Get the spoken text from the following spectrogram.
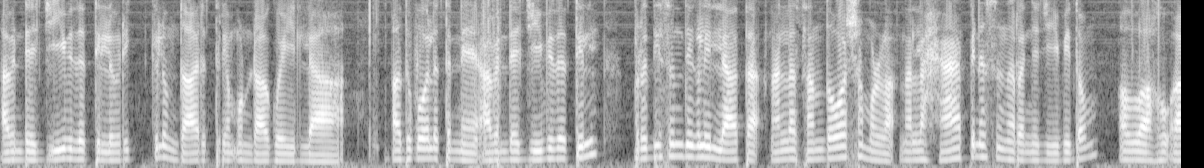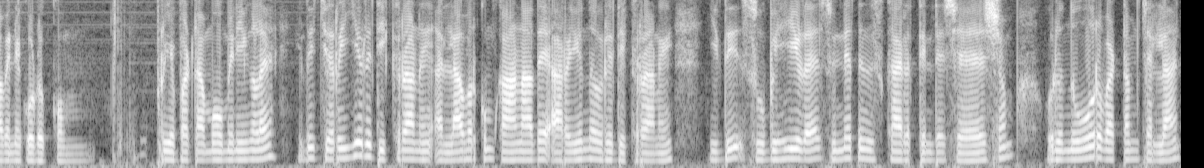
അവന്റെ ജീവിതത്തിൽ ഒരിക്കലും ദാരിദ്ര്യം ഉണ്ടാകുകയില്ല. അതുപോലെ തന്നെ അവന്റെ ജീവിതത്തിൽ പ്രതിസന്ധികളില്ലാത്ത നല്ല സന്തോഷമുള്ള നല്ല ഹാപ്പിനെസ് നിറഞ്ഞ ജീവിതം അള്ളാഹു അവന് കൊടുക്കും. പ്രിയപ്പെട്ട മോമിനിയങ്ങളെ ഇത് ചെറിയൊരു ദിക്റാണ്. എല്ലാവർക്കും കാണാതെ അറിയുന്ന ഒരു ദിക്റാണ്. ഇത് സുബഹിയുടെ സുന്നത്ത് നിസ്കാരത്തിന്റെ ശേഷം ഒരു നൂറ് വട്ടം ചെല്ലാൻ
